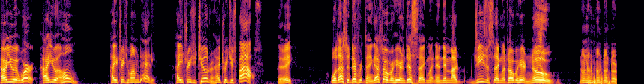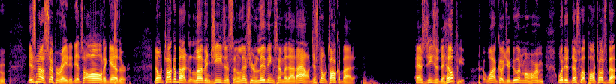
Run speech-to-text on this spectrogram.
How are you at work? How are you at home? How you treat your mom and daddy? How you treat your children? How you treat your spouse? Hey, well, that's a different thing. That's over here in this segment, and then my Jesus segment's over here. No, no, no, no, no, no. It's not separated. It's all together. Don't talk about loving Jesus unless you're living some of that out. Just don't talk about it. Ask Jesus to help you. Why? Because you're doing more harm. What is, that's what Paul talks about.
